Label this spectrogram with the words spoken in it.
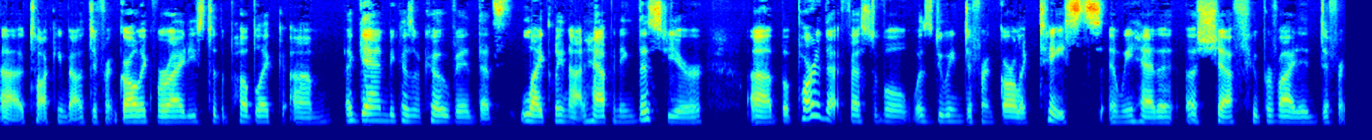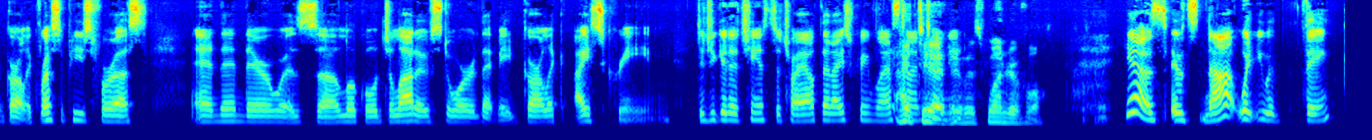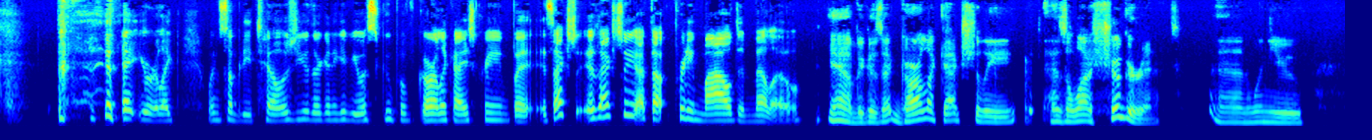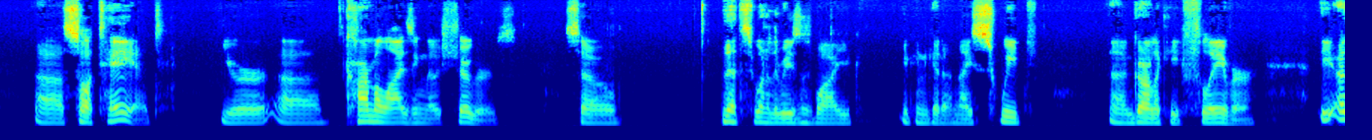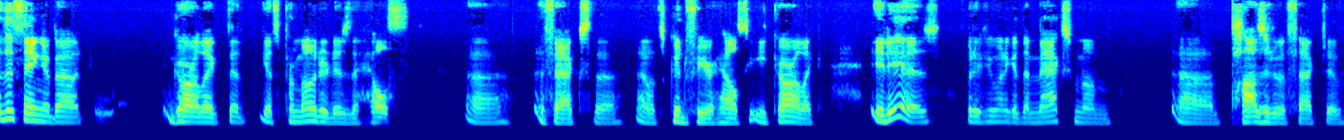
uh, talking about different garlic varieties to the public. Um, again, because of COVID, that's likely not happening this year. Uh, but part of that festival was doing different garlic tastes, and we had a, a chef who provided different garlic recipes for us. And then there was a local gelato store that made garlic ice cream. Did you get a chance to try out that ice cream last time, I did. Tony? It was wonderful. yeah, it's, it's not what you would think that you're like when somebody tells you they're going to give you a scoop of garlic ice cream, but it's actually it's actually I thought pretty mild and mellow. Yeah, because that garlic actually has a lot of sugar in it, and when you uh, saute it, you're uh, caramelizing those sugars. So that's one of the reasons why you can, you can get a nice sweet uh, garlicky flavor. The other thing about garlic that gets promoted is the health uh, effects. The oh, it's good for your health to eat garlic. It is, but if you want to get the maximum uh, positive effect of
